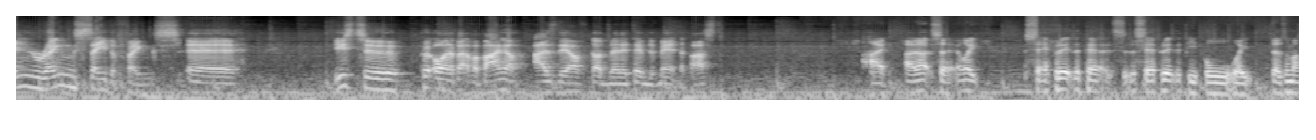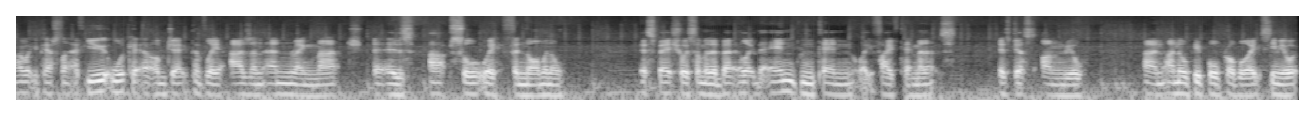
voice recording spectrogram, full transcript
in-ring side of things, uh, these two put on a bit of a banger, as they have done many times they've met in the past. Aye, and that's it. Like separate the pe- separate the people. Like doesn't matter what you personally. If you look at it objectively as an in-ring match, it is absolutely phenomenal. Especially some of the bit like the end in ten, like five ten minutes, is just unreal. And I know people probably like see me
